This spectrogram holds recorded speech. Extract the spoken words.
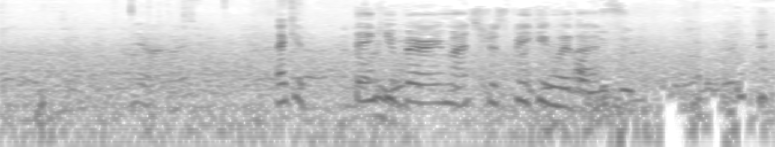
Thank you. Thank you very much for speaking with us.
